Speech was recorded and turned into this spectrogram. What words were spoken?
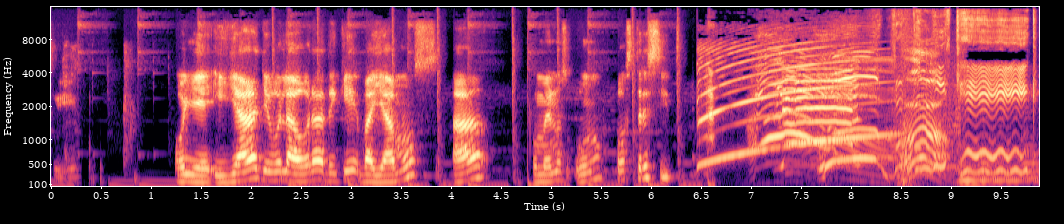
Sí. Oye, y ya llegó la hora de que vayamos a comernos un postrecito. Let them eat cake.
